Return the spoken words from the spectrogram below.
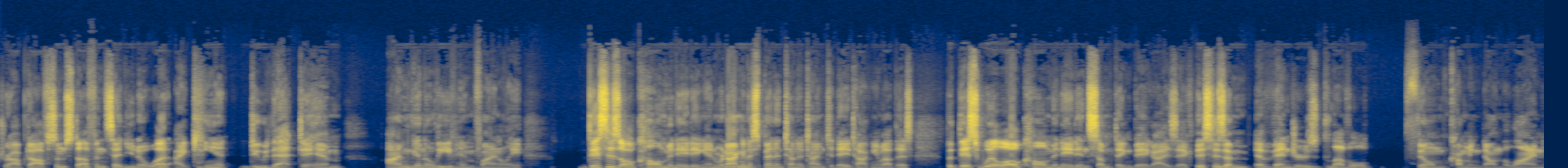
dropped off some stuff and said, you know what? I can't do that to him. I'm going to leave him finally. This is all culminating, and we're not going to spend a ton of time today talking about this, but this will all culminate in something big, Isaac. This is an Avengers level film coming down the line.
